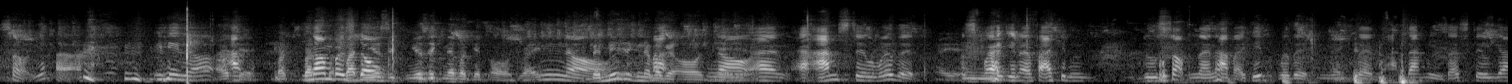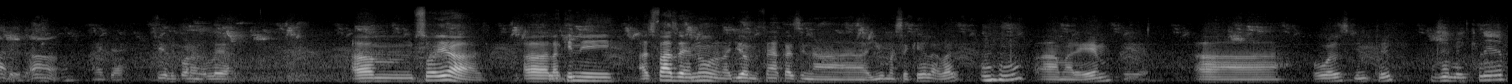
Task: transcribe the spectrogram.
So yeah, you know. I- Okay. But, but, Numbers but don't- music music never gets old, right? no. The music never My- get old. No, yeah. and I- I'm still with it. Oh, yeah. As far you know, if I can do something and have a hit with it, then that means I still got it. Uh, Okay. Sio ilikuwa inaendelea. Um, so yeah, uh, lakini as far as I know, najua amefanya kazi na Hugh Masekela, right? hmm Uh, marehemu. Uh, who else? Jim Cliff? Jimmy Cliff,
